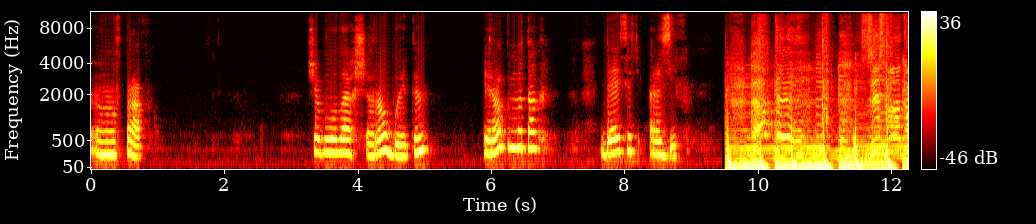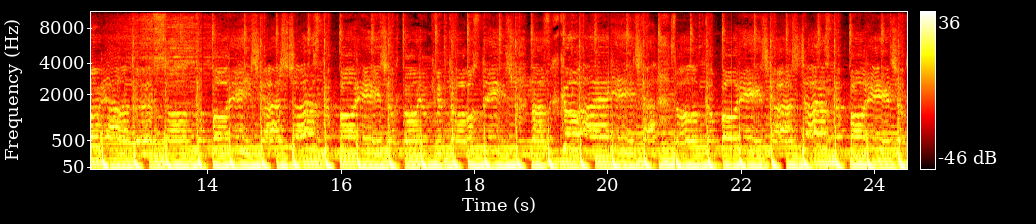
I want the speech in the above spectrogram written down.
е, вправ. Щоб було легше робити. І робимо так 10 разів. Зі смаком ягоди солодка порічка, що росте по річках, твою квіткову стріч нас заховає річка, солодка порічка, що росте по річках.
